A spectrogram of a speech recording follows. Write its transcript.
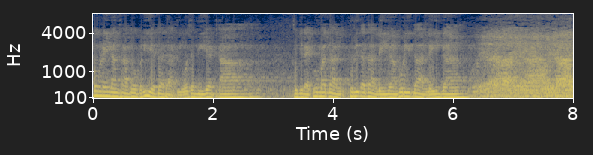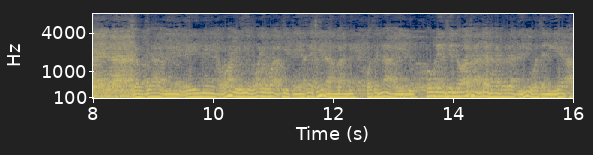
ပုံလိန်ကံစတော့ပရိယတ္တတာဒီဝဇနီယထာသူကြည့်လိုက်ပုမတ္တပုရိတ္တလိန်ကံပုရိတလိန်ကံယောက်ျားဤလိန်နှင့်အဝယဝီဝါယဝအဖြစ်ဖြင့်သက်ချင်းတံပံဒီဝဇနာဤလူပုံလင်ဖြစ်သောအထတတ္ထာတရတိဝဇနီယထာ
